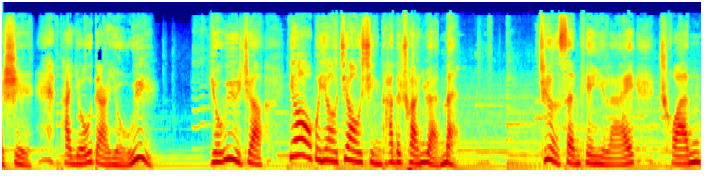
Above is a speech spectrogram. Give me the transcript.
是他有点犹豫，犹豫着要不要叫醒他的船员们。这三天以来，船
